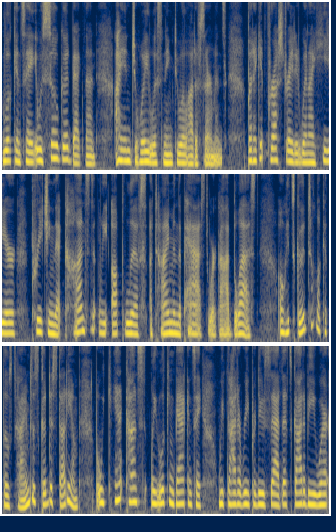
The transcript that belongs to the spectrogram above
look and say, it was so good back then. I enjoy listening to a lot of sermons, but I get frustrated when I hear preaching that constantly uplifts a time in the past where God blessed. Oh, it's good to look at those times, it's good to study them, but we can't constantly looking back and say, we've got to reproduce that. That's got to be where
